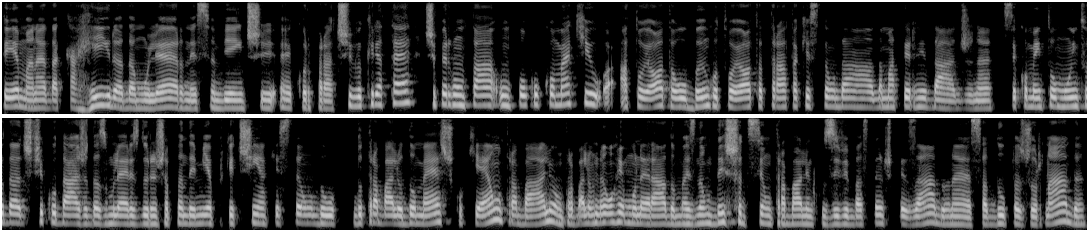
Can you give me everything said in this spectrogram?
tema, né, da carreira da mulher nesse ambiente é, corporativo, eu queria até te perguntar um pouco como é que a Toyota ou o banco Toyota trata a questão da, da maternidade, né? Você comentou muito da dificuldade das mulheres durante a pandemia porque tinha a questão do, do trabalho doméstico que é um trabalho, um trabalho não remunerado, mas não deixa de ser um trabalho, inclusive, bastante pesado, né? Essa dupla jornada.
